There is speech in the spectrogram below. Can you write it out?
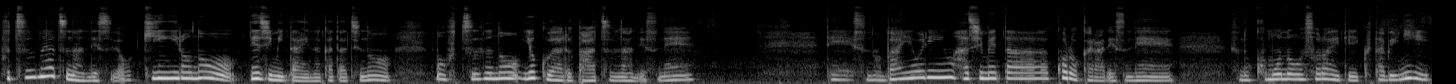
普通のやつなんですよ。金色のネジみたいな形のもう普通のよくあるパーツなんですね。でそのバイオリンを始めた頃からですねその小物を揃えていくたびに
